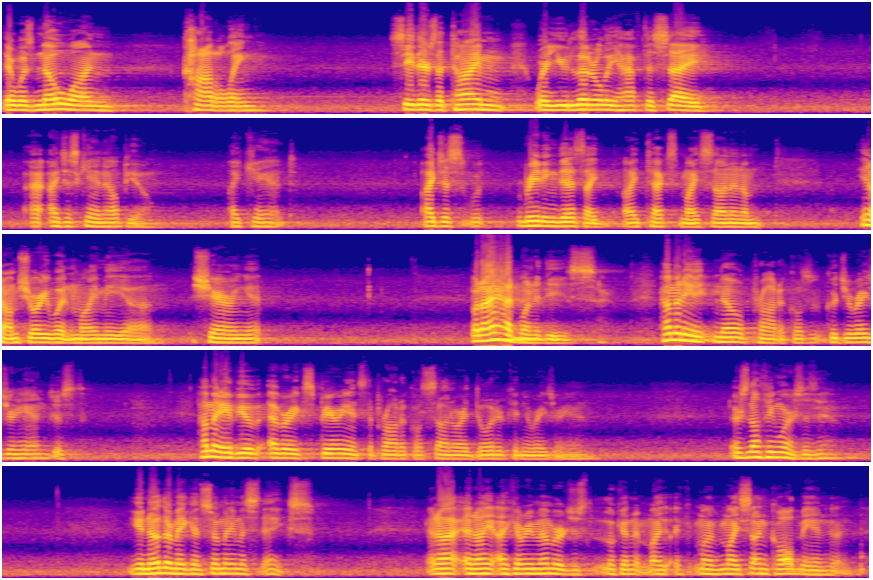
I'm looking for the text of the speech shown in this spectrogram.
there was no one coddling. See, there's a time where you literally have to say, I, I just can't help you. I can't. I just reading this, I, I text my son, and I'm, you know, I'm sure he wouldn't mind me uh, sharing it. But I had one of these. How many know prodigals? Could you raise your hand? Just how many of you have ever experienced a prodigal son or a daughter? Can you raise your hand? There's nothing worse, is there? You know they're making so many mistakes. And I and I, I can remember just looking at my, my my son called me and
